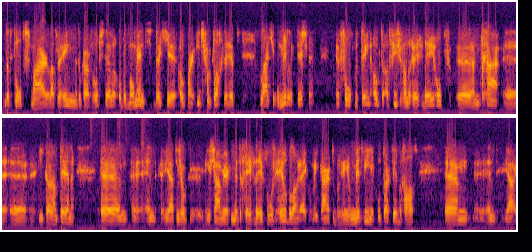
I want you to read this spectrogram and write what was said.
Dat klopt, maar laten we één ding met elkaar vooropstellen. Op het moment dat je ook maar iets van klachten hebt... laat je onmiddellijk testen... En volg meteen ook de adviezen van de GGD op. Ehm, ga in quarantaine Ehm, eh, en eh, ja, het is ook in samenwerking met de GVD volgens heel belangrijk om in kaart te brengen met wie je contact hebben gehad. Um, en ja,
